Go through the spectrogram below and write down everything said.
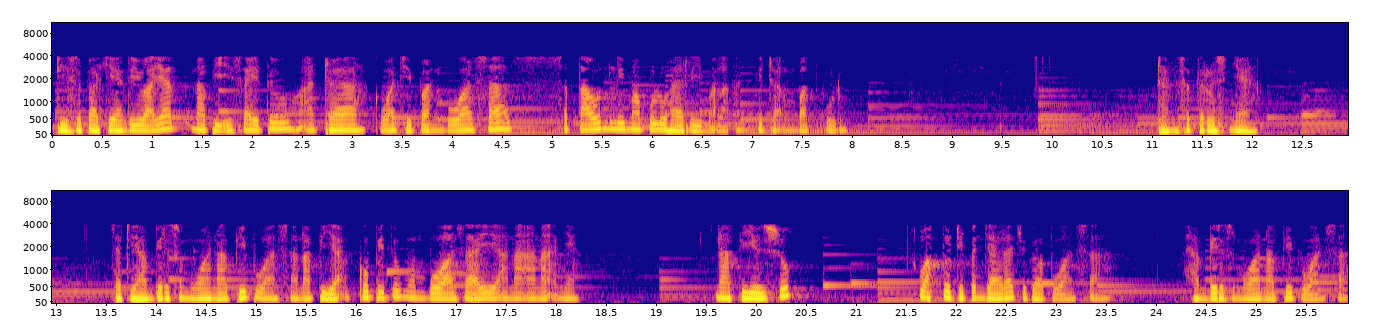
Di sebagian riwayat Nabi Isa itu ada kewajiban puasa setahun 50 hari malahan, tidak 40. Dan seterusnya. Jadi hampir semua nabi puasa. Nabi Yakub itu mempuasai anak-anaknya. Nabi Yusuf waktu di penjara juga puasa. Hampir semua nabi puasa.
